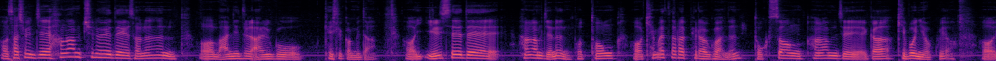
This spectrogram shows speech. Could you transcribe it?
어, 사실 이제 항암 치료에 대해서는 어, 많이들 알고 계실 겁니다. 어, 1세대 항암제는 보통 어, 케모테라피라고 하는 독성 항암제가 기본이었고요. 어,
